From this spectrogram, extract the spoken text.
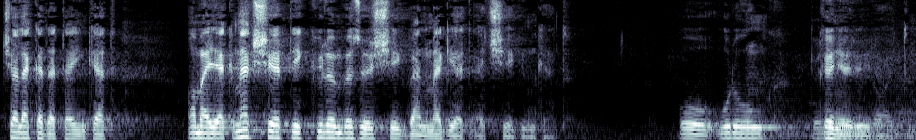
cselekedeteinket, amelyek megsértik különbözőségben megélt egységünket. Ó, Urunk, könyörülj rajtunk!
